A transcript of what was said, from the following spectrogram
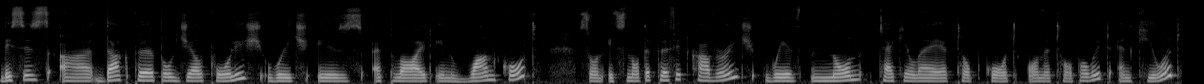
This is a dark purple gel polish which is applied in one coat so it's not a perfect coverage with non-tacky layer top coat on the top of it and cured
